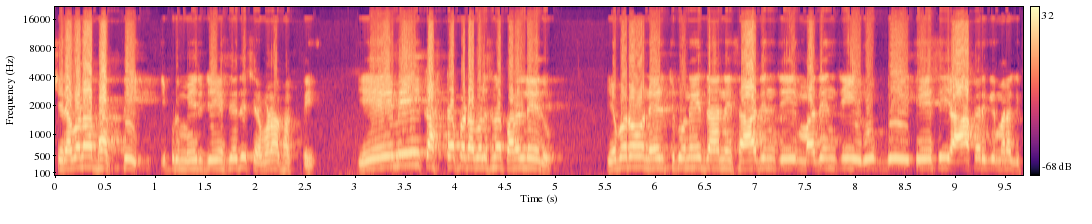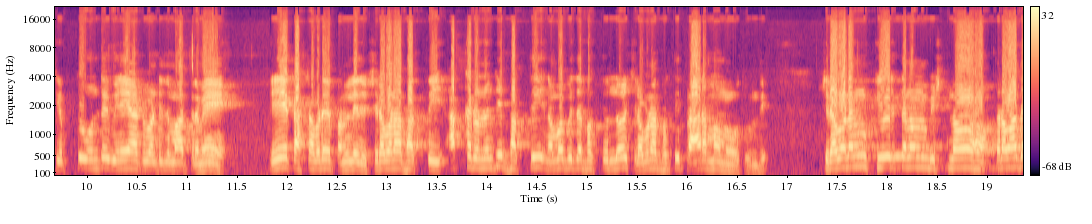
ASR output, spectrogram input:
శ్రవణ భక్తి. ఇప్పుడు మీరు చేసేది శ్రవణ భక్తి. ఏమీ కష్టపడవలసిన పని లేదు. ఎవరో నేర్చుకుని దాన్ని సాధించి మదించి రుబ్బి చేసి ఆఖరికి మనకు చెప్తూ ఉంటే వినేటువంటిది మాత్రమే. ఏ కష్టపడే పని లేదు. శ్రవణ భక్తి. అక్కడ నుంచి భక్తి నవవిధ భక్తుల్లో శ్రవణ భక్తి ప్రారంభమవుతుంది. శ్రవణం కీర్తనం విష్ణో తర్వాత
